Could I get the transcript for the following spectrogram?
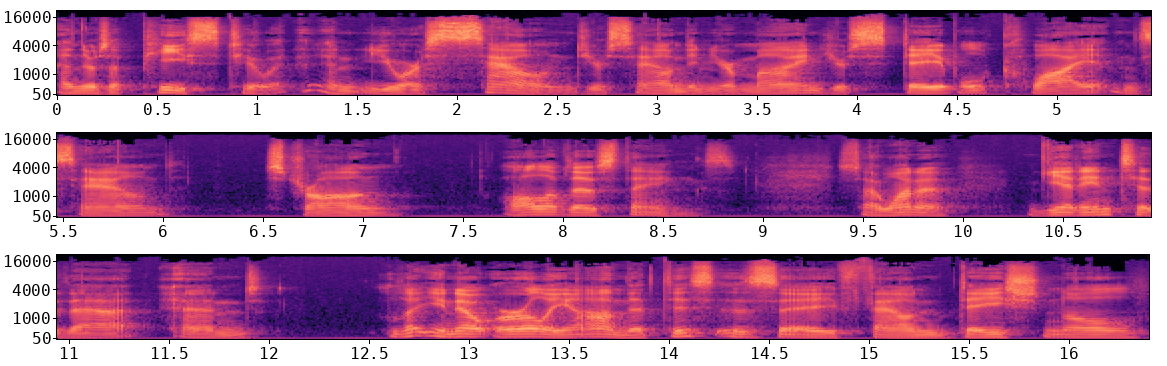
And there's a peace to it. And you are sound. You're sound in your mind. You're stable, quiet, and sound, strong, all of those things. So I want to get into that and let you know early on that this is a foundational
